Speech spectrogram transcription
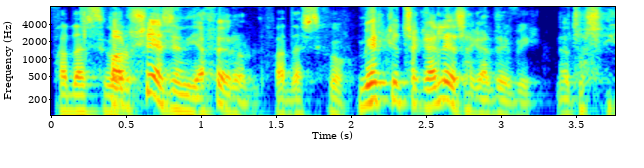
Φανταστικό. παρουσίαζε ενδιαφέρον. Φανταστικό. Μέχρι και ο Τσακαλέας θα κατέβει. Να το δει.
